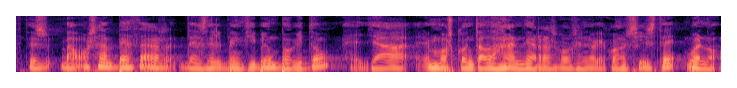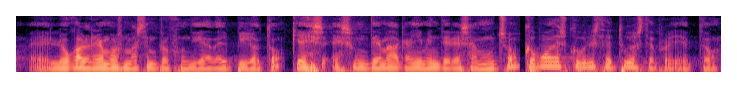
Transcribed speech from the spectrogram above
Entonces, vamos a empezar desde el principio un poquito. Eh, ya hemos contado a grandes rasgos en lo que consiste. Bueno, eh, luego hablaremos más en profundidad del piloto, que es, es un tema que a mí me interesa mucho. ¿Cómo descubriste tú este proyecto?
